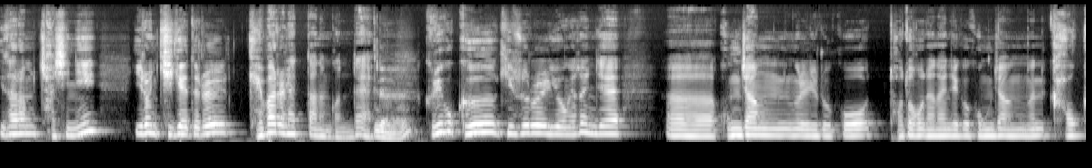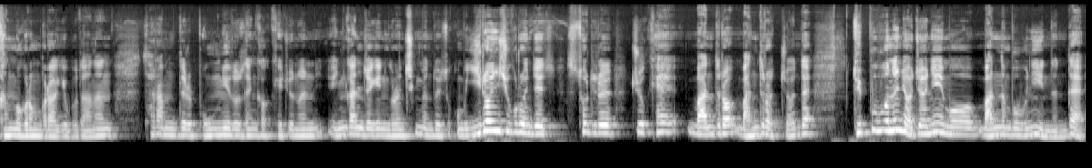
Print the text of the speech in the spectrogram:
이 사람 자신이 이런 기계들을 개발을 했다는 건데 네. 그리고 그 기술을 이용해서 이제 어, 공장을 이루고 더더군다나 이제 그 공장은 가혹한 뭐 그런 거라기보다는 사람들 복리도 생각해주는 인간적인 그런 측면도 있었고 뭐 이런 식으로 이제 스토리를 쭉 해 만들어 만들었죠. 근데 뒷부분은 여전히 뭐 맞는 부분이 있는데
